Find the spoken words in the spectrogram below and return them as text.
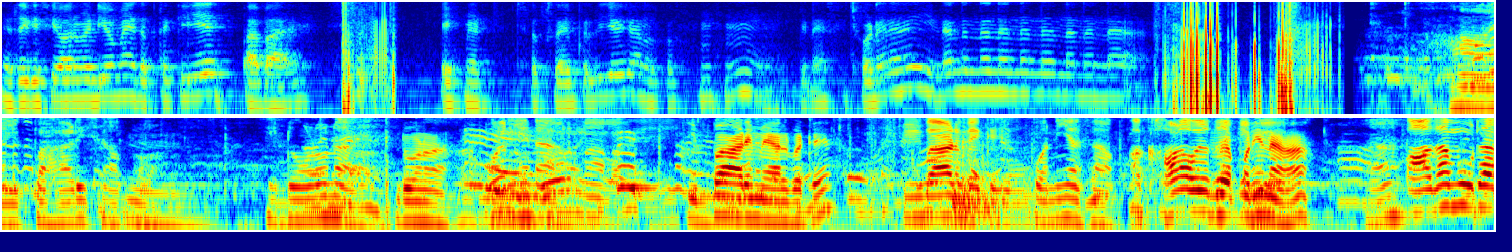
जैसे किसी और वीडियो में तब तक के लिए बाय बाय एक मिनट सब्सक्राइब कर दीजिएगा चैनल को। हम्म, हम्म, बिना इसके छोड़े ना नहीं ना ना ना ना ना ना ना ना ना। हाँ ये पहाड़ी सांप। हो ये डोनो ना डोना पनिया ना। ज़ोर ना ई बाढ़ में आयल बटे। बाढ़ में के पनिया सांप। आ खड़ा हो जाता है पनी ना हाँ? आधा मुँह उठा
